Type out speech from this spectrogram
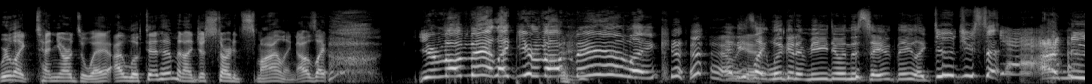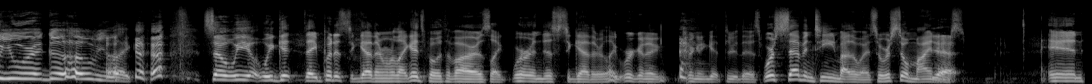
we're like ten yards away. I looked at him and I just started smiling. I was like. You're my man, like you're my man, like, and he's yeah. like looking at me doing the same thing, like, dude, you said, I knew you were a good homie, like. so we we get they put us together and we're like, it's both of ours, like we're in this together, like we're gonna we're gonna get through this. We're 17 by the way, so we're still minors. And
